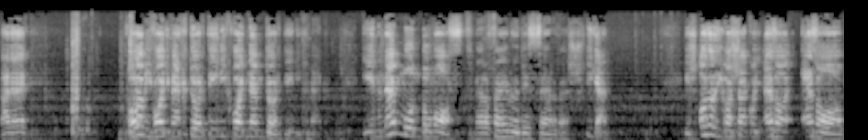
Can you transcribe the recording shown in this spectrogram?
Tehát ennek valami vagy megtörténik, vagy nem történik meg. Én nem mondom azt, Mert a fejlődés szerves. igen. És az az igazság, hogy ez a, ez a,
